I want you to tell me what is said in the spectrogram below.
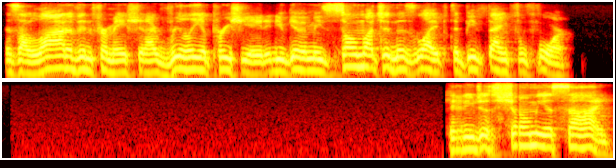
there's a lot of information. I really appreciate it. You've given me so much in this life to be thankful for. Can you just show me a sign?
